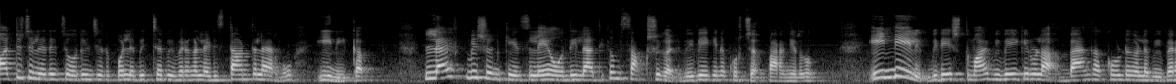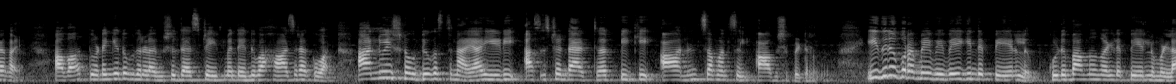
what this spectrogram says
മറ്റു ചിലരെ ചോദ്യം ചെയ്തപ്പോൾ ലഭിച്ച വിവരങ്ങളുടെ അടിസ്ഥാനത്തിലായിരുന്നു ഈ നീക്കം. ലൈഫ് മിഷൻ കേസിലെ ഒന്നിലധികം സാക്ഷികൾ വിവേകിനെ കുറിച്ച് പറഞ്ഞിരുന്നു. ഇന്ത്യയിലും വിദേശത്തുമായി വിവേകിനുള്ള ബാങ്ക് അക്കൗണ്ടുകളുടെ വിവരങ്ങൾ അവ തുടങ്ങിയതു മുതലുള്ള വിശുദ്ധ സ്റ്റേറ്റ്മെന്റ് എന്നിവ ഹാജരാക്കുവാൻ അന്വേഷണ ഉദ്യോഗസ്ഥനായ E D assistant director P K Anand സമൻസിൽ ആവശ്യപ്പെട്ടിരുന്നു. ഇതിനു പുറമെ വിവേകിന്റെ പേരിലും കുടുംബാംഗങ്ങളുടെ പേരിലുമുള്ള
